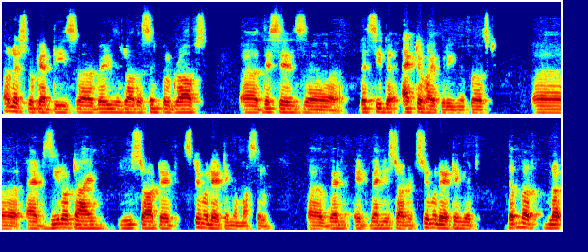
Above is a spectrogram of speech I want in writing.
Now let's look at these uh, very rather simple graphs. Uh, this is uh, let's see the active hyperemia first. Uh, at zero time you started stimulating a muscle. Uh, when it when you started stimulating it the blood,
